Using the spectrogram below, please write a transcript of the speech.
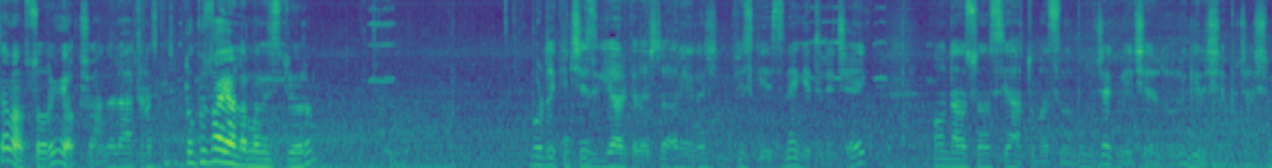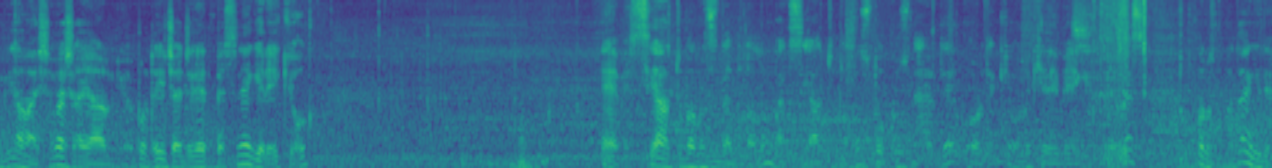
Tamam sorun yok şu anda rahat rahat gidip 9'u ayarlamanı istiyorum. Buradaki çizgiyi arkadaşlar arayana fiskiyesine getirecek. Ondan sonra siyah tubasını bulacak ve içeri doğru giriş yapacak. Şimdi yavaş yavaş ayarlıyor. Burada hiç acele etmesine gerek yok. Evet siyah tubamızı da bulalım. Bak siyah tubamız 9 nerede? Oradaki onu kelebeğe getireceğiz. Unutmadan gidelim.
